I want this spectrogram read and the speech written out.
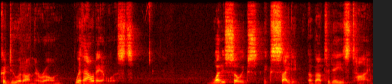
could do it on their own without analysts. What is so ex- exciting about today's time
